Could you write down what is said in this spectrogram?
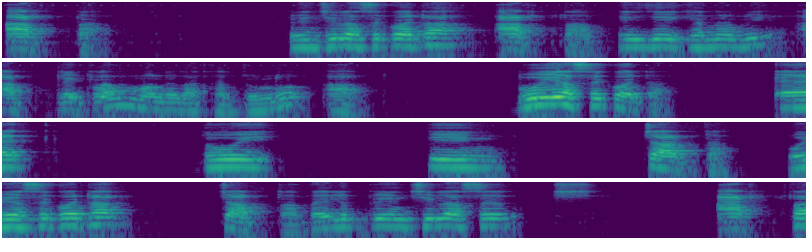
আটটা। পেন্সিল আছে কয়টা? আটটা। এই যে এখানে আমি আট লিখলাম, মনে রাখার জন্য আট। বই আছে কয়টা? এক, দুই, তিন, চারটা। বই আছে কয়টা? চারটা। তাইলে পেন্সিল আছে আটটা,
